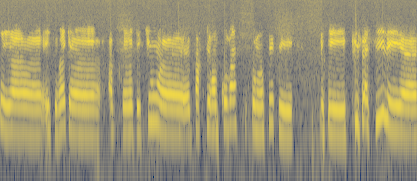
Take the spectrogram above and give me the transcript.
et, euh, et c'est vrai qu'après réflexion euh, partir en province pour commencer c'était plus facile et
